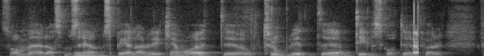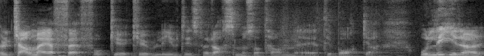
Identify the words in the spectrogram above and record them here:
som eh, Rasmus mm. Elm spelar. Det kan vara ett eh, otroligt tillskott för, för Kalmar FF och eh, kul givetvis för Rasmus att han är tillbaka och lirar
